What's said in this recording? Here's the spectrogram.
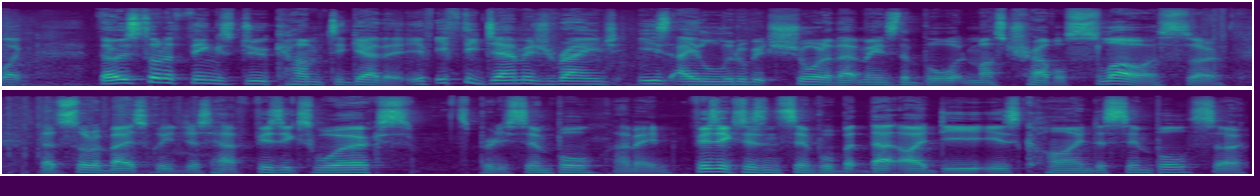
Like, those sort of things do come together. If, if the damage range is a little bit shorter, that means the bullet must travel slower. So that's sort of basically just how physics works. It's pretty simple. I mean, physics isn't simple, but that idea is kind of simple. So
